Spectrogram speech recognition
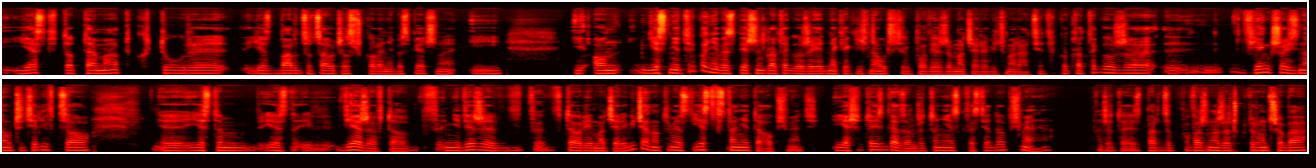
jest to temat, który jest bardzo cały czas w szkole niebezpieczny i, i on jest nie tylko niebezpieczny dlatego, że jednak jakiś nauczyciel powie, że Macierewicz ma rację, tylko dlatego, że y, większość z nauczycieli, w co jestem, jest, wierzę w to, nie wierzę w, w teorię Macierewicza, natomiast jest w stanie to obśmiać. I ja się tutaj zgadzam, że to nie jest kwestia do obśmiania. Znaczy, to jest bardzo poważna rzecz, którą trzeba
